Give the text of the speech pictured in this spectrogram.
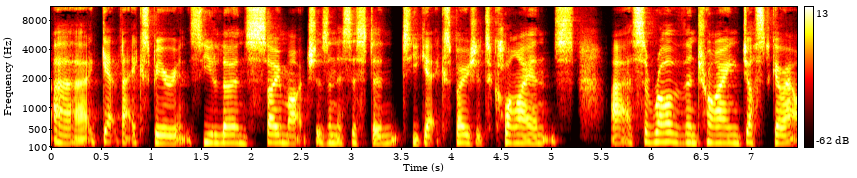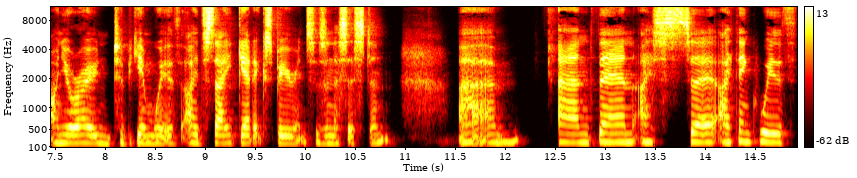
uh, get that experience. You learn so much as an assistant. You get exposure to clients. Uh, so rather than trying just to go out on your own to begin with, I'd say get experience as an assistant. Um, and then I say, I think with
